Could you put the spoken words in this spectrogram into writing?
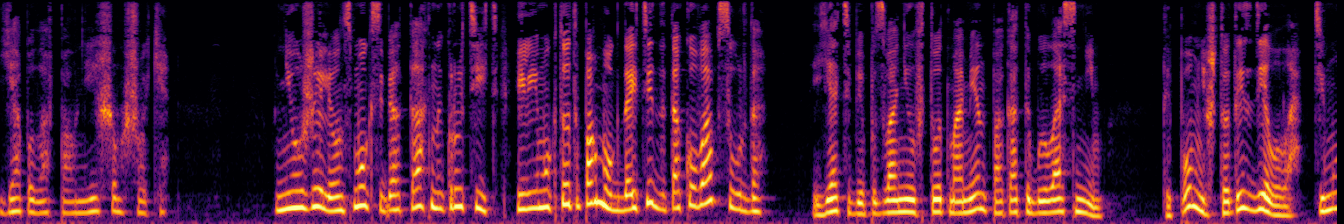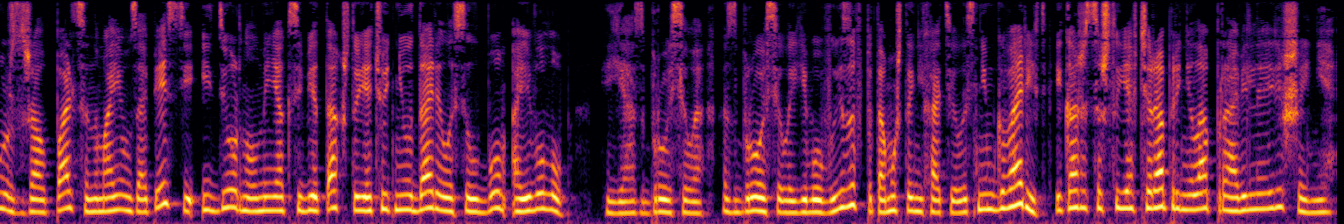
Я была в полнейшем шоке. Неужели он смог себя так накрутить? Или ему кто-то помог дойти до такого абсурда? Я тебе позвонил в тот момент, пока ты была с ним. Ты помнишь, что ты сделала?» Тимур сжал пальцы на моем запястье и дернул меня к себе так, что я чуть не ударилась лбом о его лоб. Я сбросила, сбросила его вызов, потому что не хотела с ним говорить, и кажется, что я вчера приняла правильное решение.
